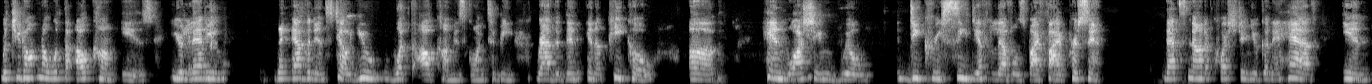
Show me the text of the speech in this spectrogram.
but you don't know what the outcome is. You're letting the evidence tell you what the outcome is going to be rather than in a PICO, uh, hand washing will decrease C. diff levels by 5% that's not a question you're going to have in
